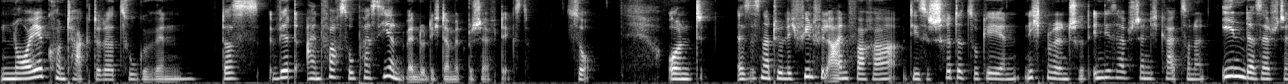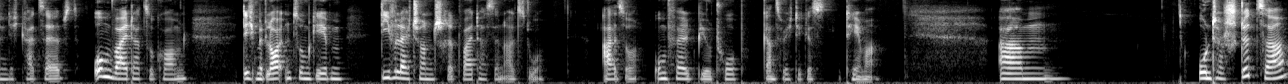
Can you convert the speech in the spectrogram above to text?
neue Kontakte dazu gewinnen. Das wird einfach so passieren, wenn du dich damit beschäftigst. So. Und es ist natürlich viel, viel einfacher, diese Schritte zu gehen, nicht nur den Schritt in die Selbstständigkeit, sondern in der Selbstständigkeit selbst, um weiterzukommen, dich mit Leuten zu umgeben, die vielleicht schon einen Schritt weiter sind als du. Also Umfeld, Biotop, ganz wichtiges Thema. Ähm, Unterstützer,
